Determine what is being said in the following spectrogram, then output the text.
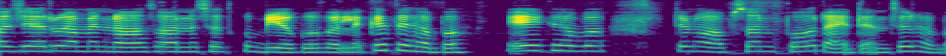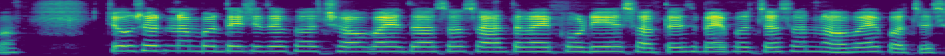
हजार रु आम नौश अनेशत वियोग कले के हम एक हम तेणु अपसन फोर रईट आनसर हाँ चौसठ नंबर देखिए देख छः दस सात बै कोड़े सतैस बै पचास नौ बै पचिश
